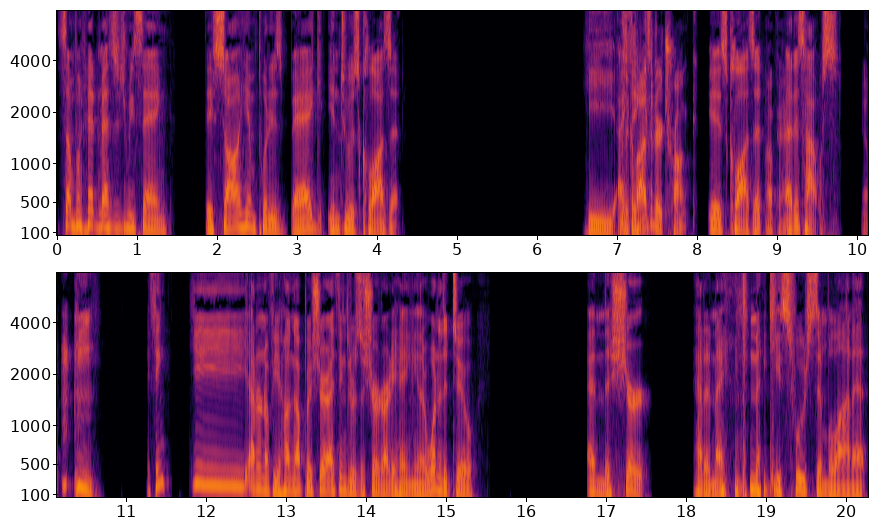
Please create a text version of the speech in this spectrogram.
someone had messaged me saying they saw him put his bag into his closet. He, Is I think, closet or trunk? his closet Okay. at his house. Yep. I think he, I don't know if he hung up a shirt. I think there was a shirt already hanging there, one of the two. And the shirt had a Nike, Nike swoosh symbol on it.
